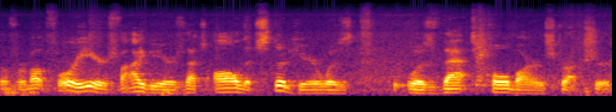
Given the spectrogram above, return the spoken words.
So for about four years, five years, that's all that stood here was was that pole barn structure.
